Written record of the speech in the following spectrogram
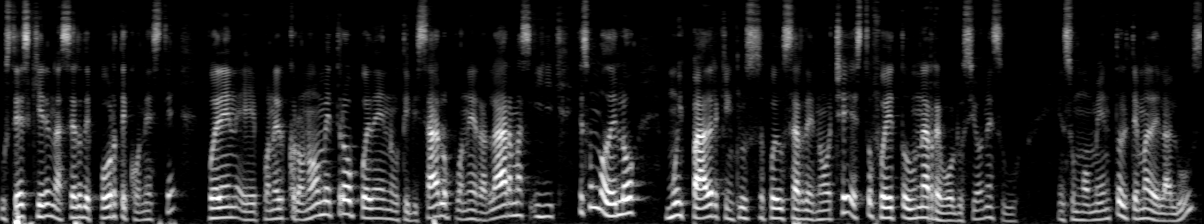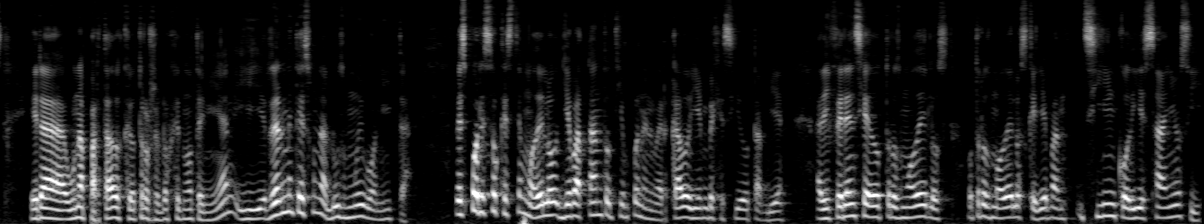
ustedes quieren hacer deporte con este, pueden eh, poner cronómetro, pueden utilizarlo, poner alarmas y es un modelo muy padre que incluso se puede usar de noche. Esto fue toda una revolución en su, en su momento, el tema de la luz. Era un apartado que otros relojes no tenían y realmente es una luz muy bonita. Es por eso que este modelo lleva tanto tiempo en el mercado y envejecido también, a diferencia de otros modelos, otros modelos que llevan 5 o 10 años y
